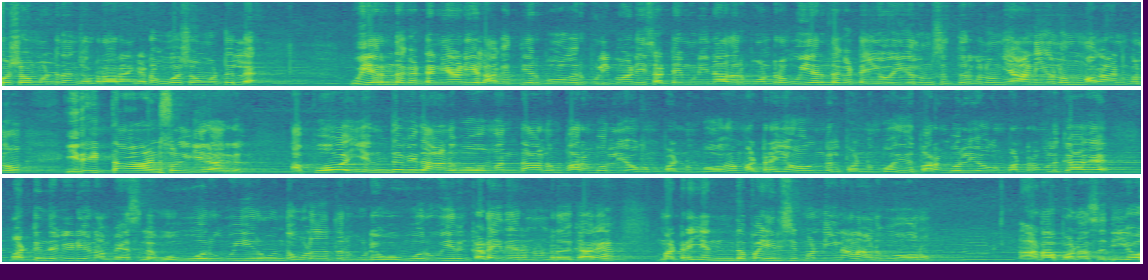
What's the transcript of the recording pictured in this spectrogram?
ஓஷோ மட்டும் தான் சொல்கிறாரான்னு கேட்டால் ஓஷோ மட்டும் இல்லை. உயர்ந்த கட்ட ஞானிகள் அகத்தியர் போகர் புலிபாணி சட்டைமுனிநாதர் போன்ற உயர்ந்த கட்ட யோகிகளும் சித்தர்களும் ஞானிகளும் மகான்களும் இதைத்தான் சொல்கிறார்கள். அப்போ எந்தவித அனுபவம் வந்தாலும் பரம்பொருள் யோகம் பண்ணும்போதோ மற்ற யோகங்கள் பண்ணும்போது இது பரம்பொருள் யோகம் பண்ணுறவங்களுக்காக மட்டும் இந்த வீடியோ நான் பேசலை. ஒவ்வொரு உயிரும் இந்த உலகத்தில் இருக்கக்கூடிய ஒவ்வொரு உயிரும் கடை தேரணுன்றதுக்காக மற்ற எந்த பயிற்சி பண்ணிங்கனாலும் அனுபவம் வரும். ஆனாபானாசதியோ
